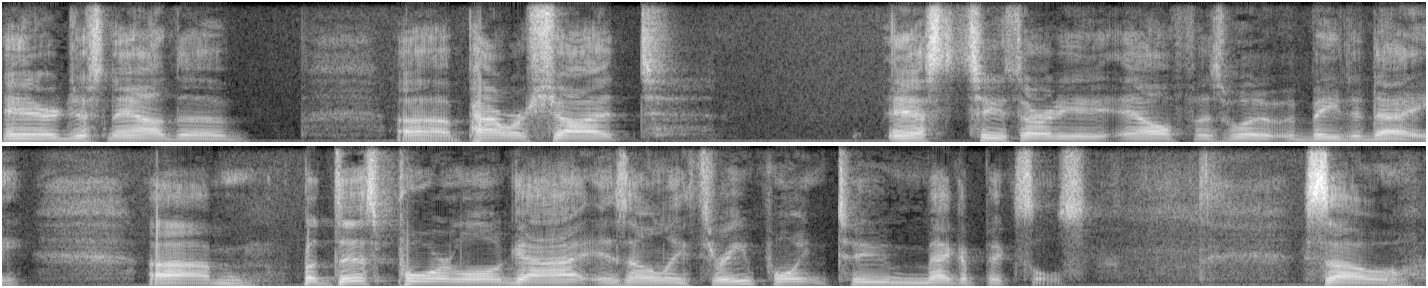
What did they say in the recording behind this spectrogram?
and are just now the uh, PowerShot S230 ELPH is what it would be today. Um, but this poor little guy is only 3.2 megapixels. So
